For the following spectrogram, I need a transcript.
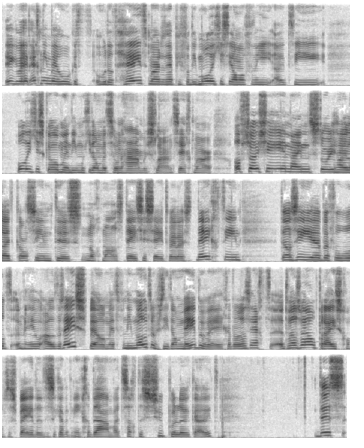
Ik weet echt niet meer hoe, ik het, hoe dat heet. Maar dan heb je van die molletjes die allemaal van die, uit die holletjes komen. En die moet je dan met zo'n hamer slaan, zeg maar. Of zoals je in mijn story highlight kan zien. Dus nogmaals, DCC 2019. Dan zie je bijvoorbeeld een heel oud racespel met van die motors die dan meebewegen. Dat was echt, het was wel prijzig om te spelen, dus ik heb het niet gedaan. Maar het zag er super leuk uit. Dus uh,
